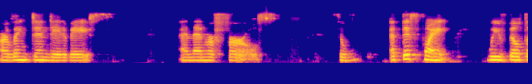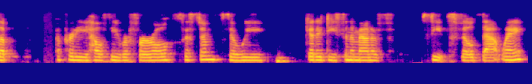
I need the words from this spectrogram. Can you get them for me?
our LinkedIn database, and then referrals. So at this point, we've built up a pretty healthy referral system. So we get a decent amount of seats filled that way.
